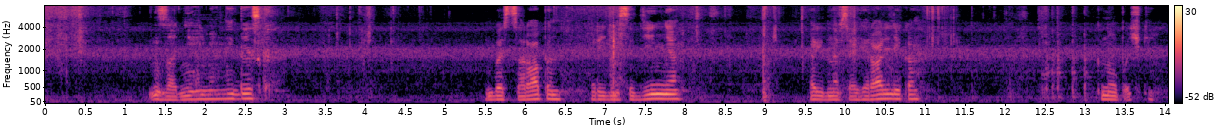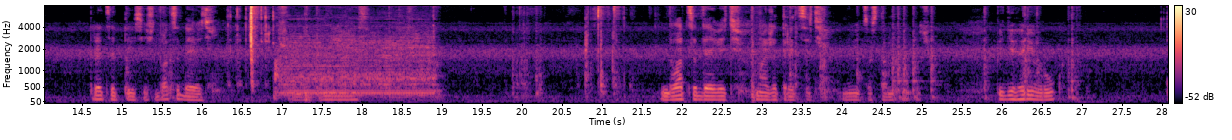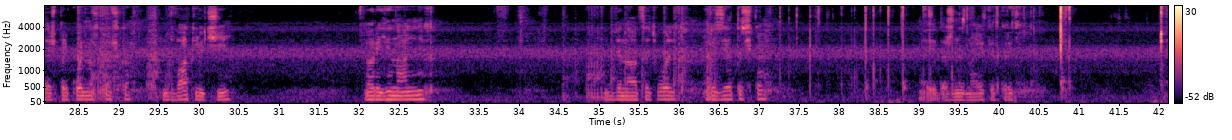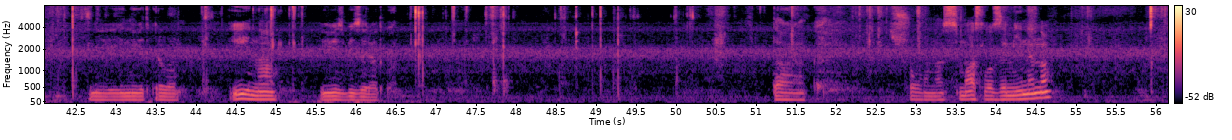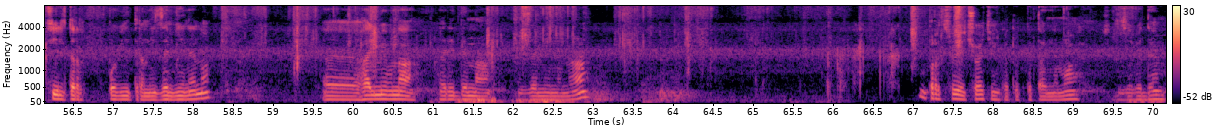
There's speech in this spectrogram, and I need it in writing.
Задній гальмівний диск. Без царапин, рідні сидіння, рідна вся гіральдіка. Кнопочки. 30 тисяч, 29. Якщо я не помиляюсь. 29, майже 30. Дивіться стан кнопочок. Підігрів рук. Теж прикольна штучка. Два ключі оригінальних. 12 вольт розеточка. Я її навіть не знаю, як відкрити. Я її не відкривав. І на USB зарядку. Так, що у нас? Масло замінено. Фільтр повітряний замінено. Е, гальмівна рідина замінена. Ну, Працює чотенько, тут питань нема. Заведемо.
